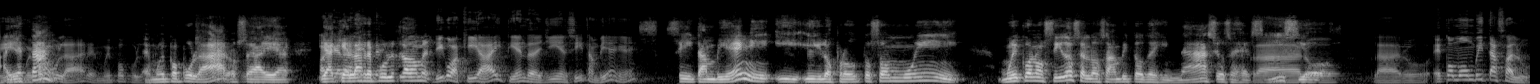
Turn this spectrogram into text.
Ahí están. Muy popular, es muy popular. Es muy popular, o sea, y, aquí en la República Dominicana. Digo, aquí hay tiendas de GNC también, ¿eh? Sí, también, y, los productos son muy, muy conocidos en los ámbitos de gimnasios, ejercicios. Claro, es como un Vita Salud.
